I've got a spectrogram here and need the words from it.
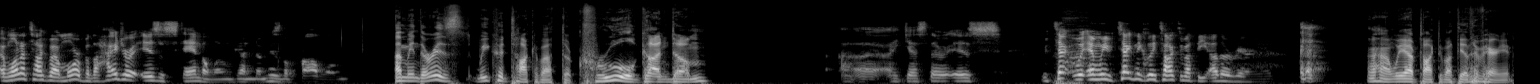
I want to talk about more, but the Hydra is a standalone Gundam. Is the problem? I mean, there is. We could talk about the Cruel Gundam. Uh, I guess there is. Te- and we've technically talked about the other variant. Uh-huh, we have talked about the other variant.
